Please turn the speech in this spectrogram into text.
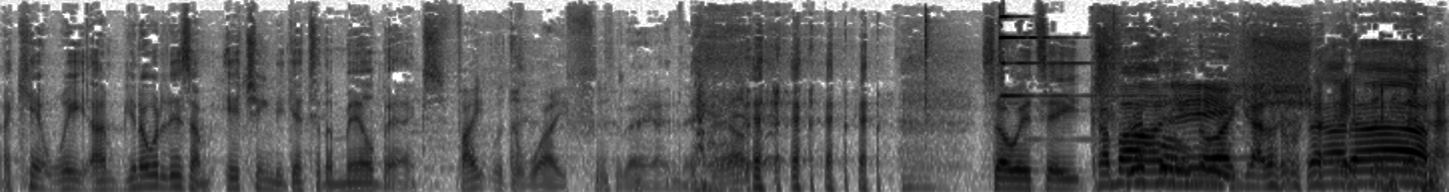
I can't wait. I'm, you know what it is? I'm itching to get to the mailbags. fight with the wife today? I think. So it's a Come triple. on, you know I got it Shut up!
